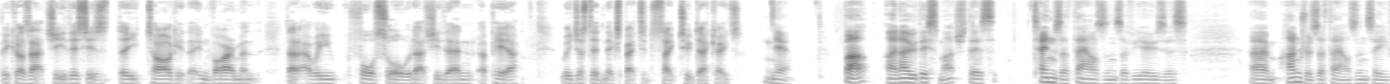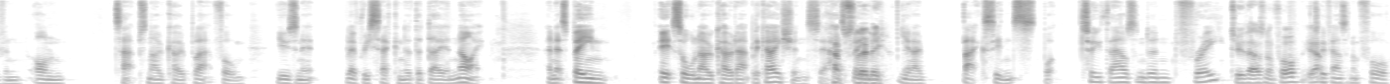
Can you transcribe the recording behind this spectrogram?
because actually this is the target the environment that we foresaw would actually then appear. We just didn't expect it to take two decades. Yeah, but I know this much: there's tens of thousands of users, um, hundreds of thousands even on TAAP's no-code platform using it every second of the day and night, and it's been it's all no-code applications. It has Absolutely. been you know back since what 2003 2004 yeah 2004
